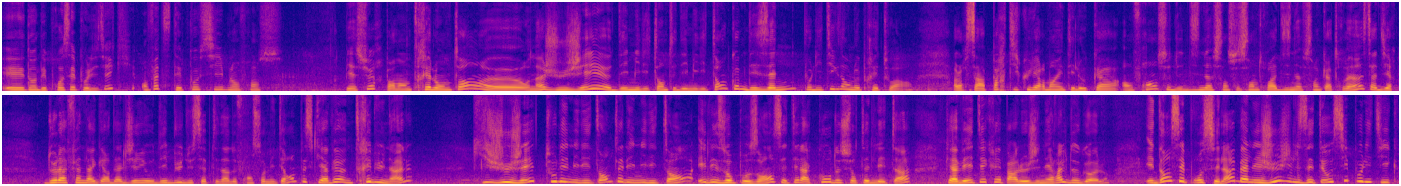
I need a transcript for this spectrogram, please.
et dans des procès politiques, en fait, c'était possible en France. Bien sûr, pendant très longtemps, on a jugé des militantes et des militants comme des ennemis politiques dans le prétoire. Alors ça a particulièrement été le cas en France de 1963 à 1981, c'est-à-dire de la fin de la guerre d'Algérie au début du septennat de François Mitterrand, puisqu'il y avait un tribunal qui jugeait tous les militantes et les militants et les opposants. C'était la Cour de sûreté de l'État qui avait été créée par le général de Gaulle. Et dans ces procès-là, ben, les juges, ils étaient aussi politiques.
